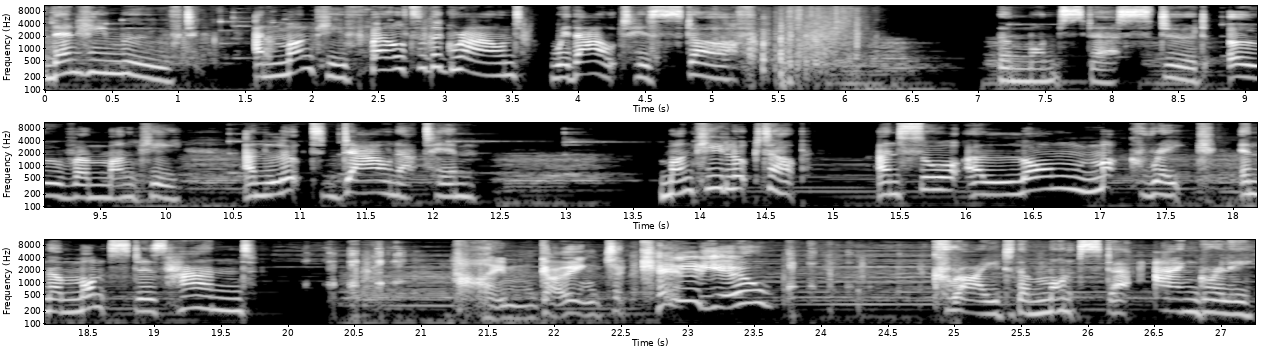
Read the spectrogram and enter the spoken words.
Then he moved, and Monkey fell to the ground without his staff. The monster stood over Monkey and looked down at him. Monkey looked up and saw a long muck rake in the monster's hand. I'm going to kill you! cried the monster angrily,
